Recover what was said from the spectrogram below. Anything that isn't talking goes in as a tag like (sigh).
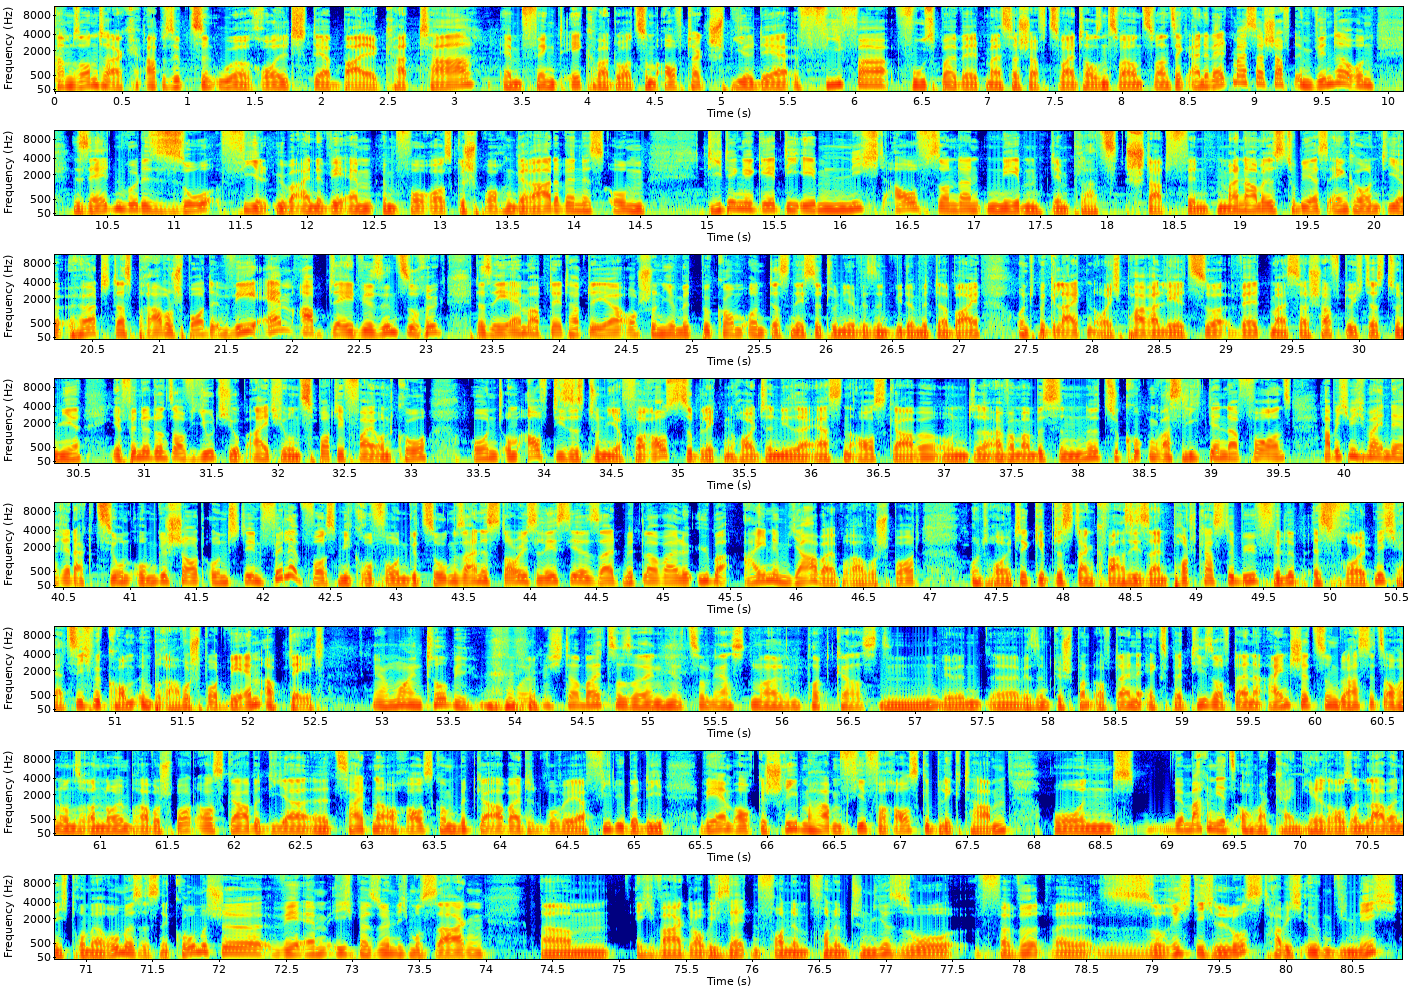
Am Sonntag ab 17 Uhr rollt der Ball. Katar empfängt Ecuador zum Auftaktspiel der FIFA Fußball-Weltmeisterschaft 2022. Eine Weltmeisterschaft im Winter und selten wurde so viel über eine WM im Voraus gesprochen, gerade wenn es um die Dinge geht, die eben nicht auf, sondern neben dem Platz stattfinden. Mein Name ist Tobias Enke und ihr hört das Bravo Sport WM Update. Wir sind zurück. Das EM Update habt ihr ja auch schon hier mitbekommen und das nächste Turnier, wir sind wieder mit dabei und begleiten euch parallel zur Weltmeisterschaft durch das Turnier. Ihr findet uns auf YouTube, iTunes, Spotify und Co. Und um auf dieses Turnier vorauszublicken, heute in dieser ersten Ausgabe und äh, einfach mal ein bisschen ne, zu gucken, was liegt denn da vor uns, habe ich mich mal in der Redaktion umgeschaut und den Philipp vors Mikrofon gezogen. Seine Stories lest ihr seit mittlerweile über einem Jahr bei Bravo Sport und heute gibt es dann quasi sein Podcast-Debüt. Philipp, es freut mich. Herzlich willkommen im Bravo Sport WM Update. Ja, moin, Tobi. Freut mich (laughs) dabei zu sein hier zum ersten Mal im Podcast. Mhm, wir, äh, wir, sind gespannt auf deine Expertise, auf deine Einschätzung. Du hast jetzt auch in unserer neuen Bravo Sport Ausgabe, die ja äh, zeitnah auch rauskommt, mitgearbeitet, wo wir ja viel über die WM auch geschrieben haben, viel vorausgeblickt haben. Und wir machen jetzt auch mal keinen Hehl draus und labern nicht drum herum. Es ist eine komische WM. Ich persönlich muss sagen, ähm, ich war, glaube ich, selten von einem, von einem Turnier so verwirrt, weil so richtig Lust habe ich irgendwie nicht.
